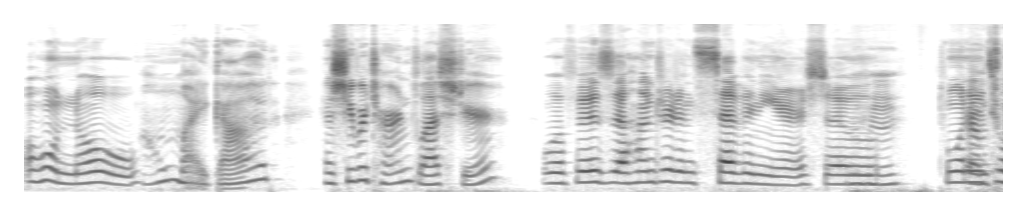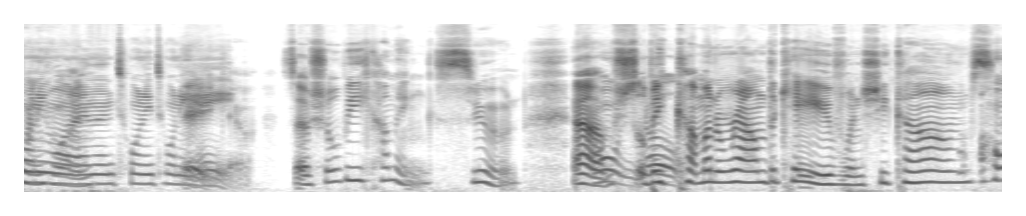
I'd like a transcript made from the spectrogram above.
Oh no. Oh my God. Has she returned last year? Well, if it was 107 years, so Mhm. 2021 21. and then There 2028. you go. So she'll be coming soon. Um, Oh, she'll no. be coming around the cave when she comes. Oh,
